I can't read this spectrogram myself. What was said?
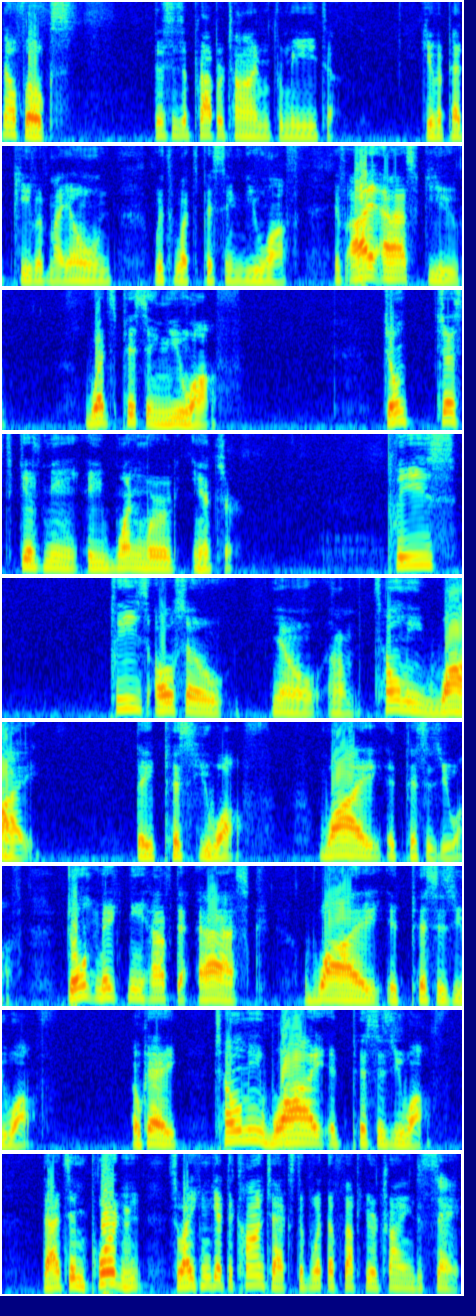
Now, folks, this is a proper time for me to give a pet peeve of my own with what's pissing you off. If I ask you what's pissing you off, don't just give me a one word answer. Please, please also, you know, um, tell me why they piss you off. Why it pisses you off. Don't make me have to ask why it pisses you off. Okay? Tell me why it pisses you off. That's important so I can get the context of what the fuck you're trying to say.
